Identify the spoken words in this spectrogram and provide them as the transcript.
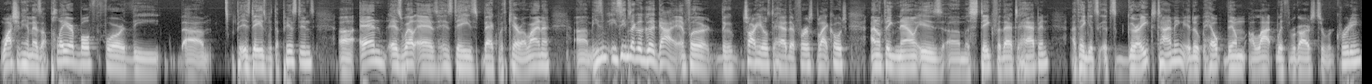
Watching him as a player, both for the um, his days with the Pistons uh, and as well as his days back with Carolina, um, he seems like a good guy. And for the Tar Heels to have their first black coach, I don't think now is a mistake for that to happen. I think it's it's great timing. It'll help them a lot with regards to recruiting.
